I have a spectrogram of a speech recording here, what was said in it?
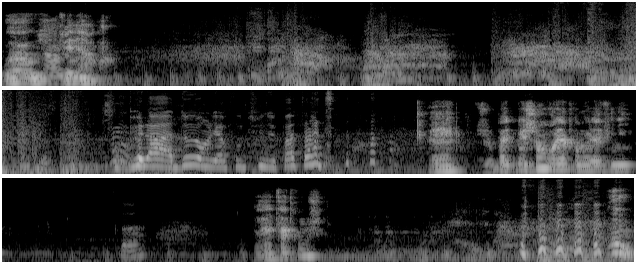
Waouh, il y a un vénère là. Mais là, à deux, on lui a foutu une patate. Eh, je veux pas être méchant, regarde comment il a fini. Quoi Regarde sa tronche. oh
